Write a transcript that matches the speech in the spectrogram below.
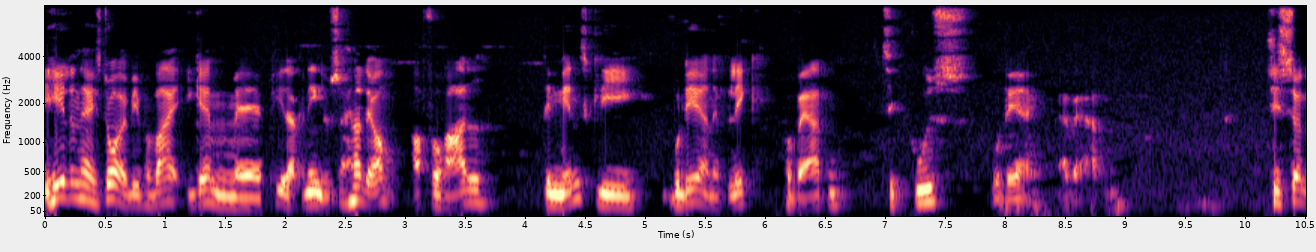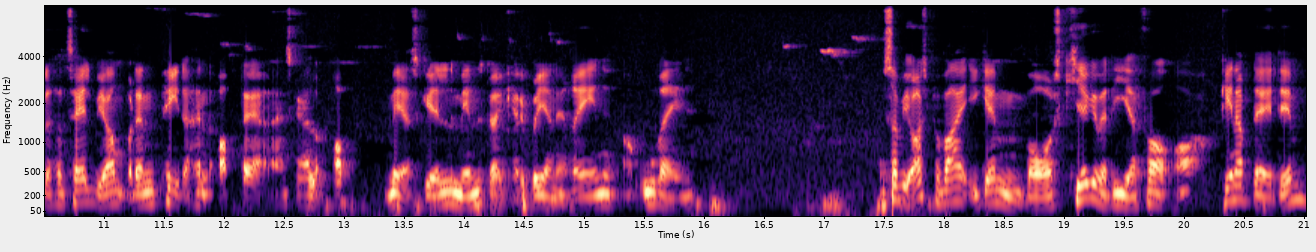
I hele den her historie, vi er på vej igennem med Peter og Cornelius, så handler det om at få rettet det menneskelige vurderende blik på verden til Guds vurdering af verden. Sidste søndag så talte vi om, hvordan Peter han opdager, at han skal holde op med at skælde mennesker i kategorierne rene og urene. Og så er vi også på vej igennem vores kirkeværdier for at genopdage dem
